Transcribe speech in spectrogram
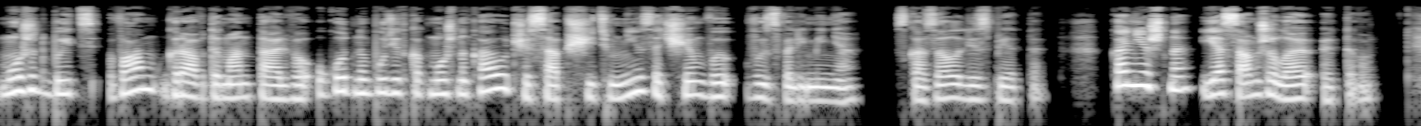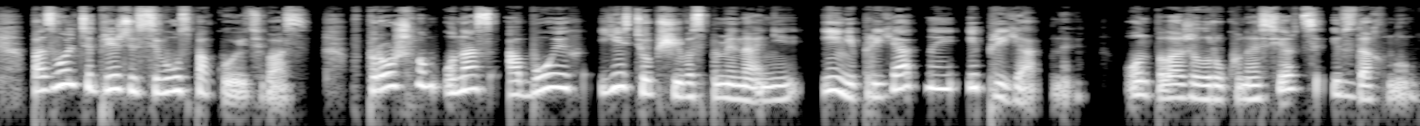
«Может быть, вам, граф де Монтальво, угодно будет как можно короче сообщить мне, зачем вы вызвали меня?» — сказала Лизбета. «Конечно, я сам желаю этого. Позвольте прежде всего успокоить вас. В прошлом у нас обоих есть общие воспоминания, и неприятные, и приятные. Он положил руку на сердце и вздохнул.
